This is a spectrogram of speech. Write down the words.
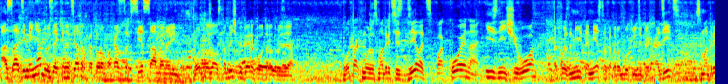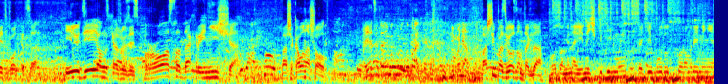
А сзади меня, друзья, кинотеатр, в котором показываются все самые новинки. Вот, пожалуйста, табличка Гарри Поттера, друзья. Вот так можно, смотрите, сделать спокойно, из ничего. Такое знаменитое место, в которое будут люди приходить, смотреть, фоткаться. И людей, я вам скажу, здесь просто до хренища. Паша, кого нашел? А я что-то не могу разобрать. Непонятно. Пошли по звездам тогда. Вот вам и новиночки фильмы, какие будут в скором времени.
